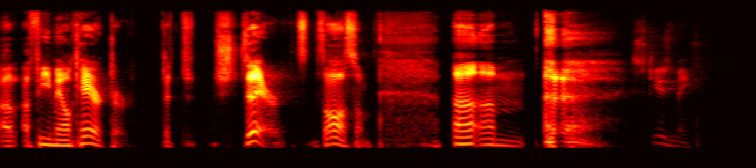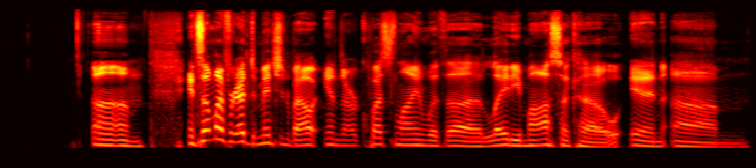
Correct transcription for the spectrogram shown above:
a, a female character that's there. It's, it's awesome. Um, excuse me. Um, and something I forgot to mention about in our quest line with uh, Lady Masako in um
